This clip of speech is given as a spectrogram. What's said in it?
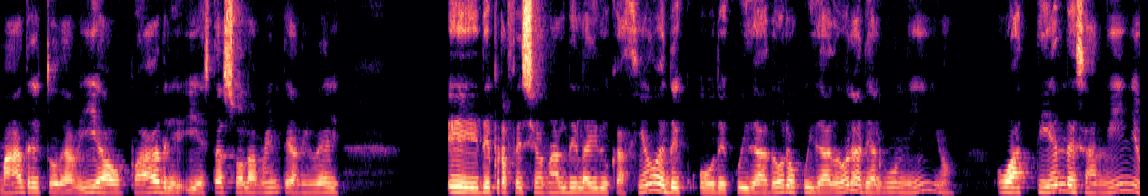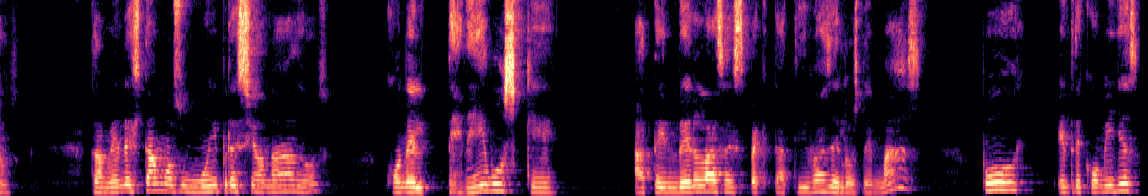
madre todavía o padre y estás solamente a nivel eh, de profesional de la educación o de, cuidador o cuidadora de algún niño o atiendes a niños, también estamos muy presionados con el tenemos que atender las expectativas de los demás por, entre comillas,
